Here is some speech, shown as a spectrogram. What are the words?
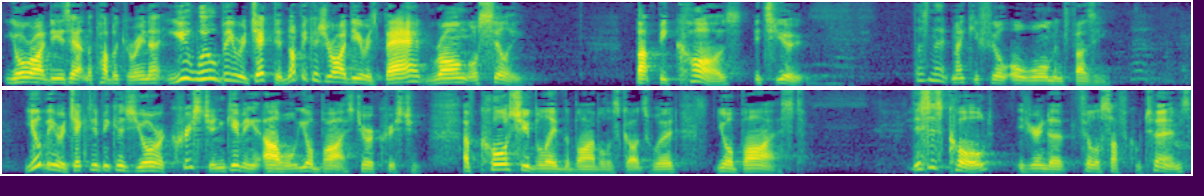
your ideas out in the public arena, you will be rejected, not because your idea is bad, wrong, or silly, but because it's you. Doesn't that make you feel all warm and fuzzy? You'll be rejected because you're a Christian giving it. Oh, well, you're biased. You're a Christian. Of course you believe the Bible is God's word. You're biased. This is called, if you're into philosophical terms,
